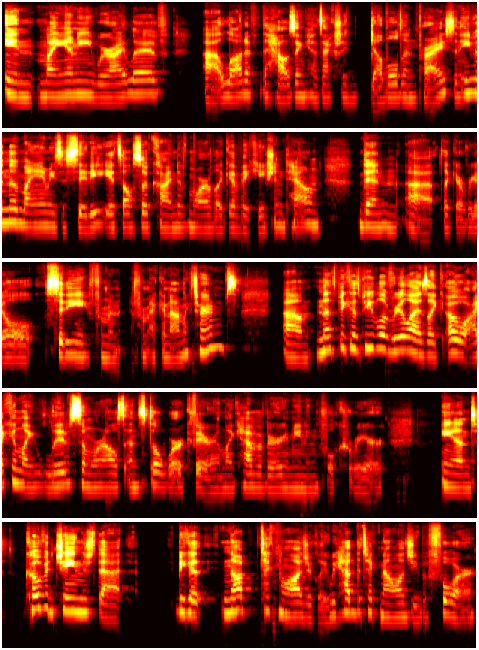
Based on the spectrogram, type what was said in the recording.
in Miami, where I live, uh, a lot of the housing has actually doubled in price. And even though Miami's a city, it's also kind of more of like a vacation town than uh, like a real city from an, from economic terms. Um, and that's because people have realized like, oh, I can like live somewhere else and still work there and like have a very meaningful career. And COVID changed that because not technologically, we had the technology before,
